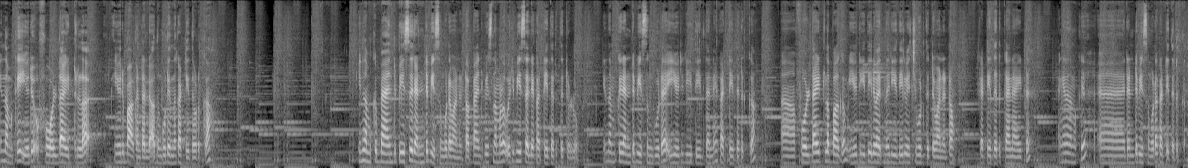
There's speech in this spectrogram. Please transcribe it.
ഇനി നമുക്ക് ഈ ഒരു ഫോൾഡ് ആയിട്ടുള്ള ഈ ഒരു ഭാഗം ഉണ്ടല്ലോ അതും കൂടി ഒന്ന് കട്ട് ചെയ്ത് കൊടുക്കുക. ഇനി നമുക്ക് ബാൻഡ് പീസ് രണ്ട് പീസും കൂടെ വേണം കേട്ടോ. ബാൻഡ് പീസ് നമ്മൾ ഒരു പീസല്ലേ കട്ട് ചെയ്തെടുത്തിട്ടുള്ളൂ. ഇനി നമുക്ക് രണ്ട് പീസും കൂടെ ഈ ഒരു രീതിയിൽ തന്നെ കട്ട് ചെയ്തെടുക്കുക. ഫോൾഡായിട്ടുള്ള ഭാഗം ഈ ഒരു രീതിയിൽ വരുന്ന രീതിയിൽ വെച്ച് കൊടുത്തിട്ട് വേണം കേട്ടോ കട്ട് ചെയ്തെടുക്കാനായിട്ട്. അങ്ങനെ നമുക്ക് രണ്ട് പീസും കൂടെ കട്ട് ചെയ്തെടുക്കാം.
